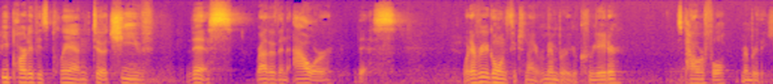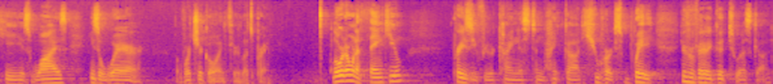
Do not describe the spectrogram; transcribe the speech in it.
be part of his plan to achieve this rather than our this. Whatever you're going through tonight, remember your Creator is powerful. Remember that He is wise, He's aware of what you're going through. Let's pray. Lord, I want to thank you, praise you for your kindness tonight, God. You are way, you're very good to us, God.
